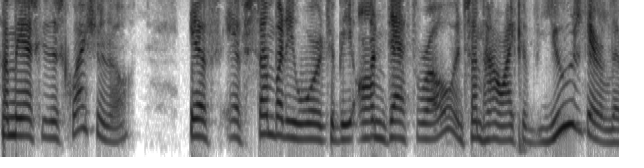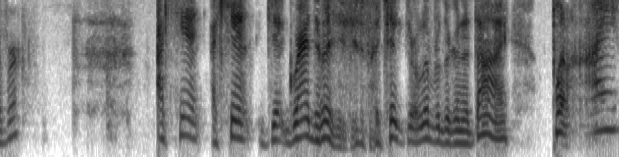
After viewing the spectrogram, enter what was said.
Let me ask you this question though. If, if somebody were to be on death row and somehow I could use their liver, I can't, I can't get granted it because if I take their liver, they're going to die. But I,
